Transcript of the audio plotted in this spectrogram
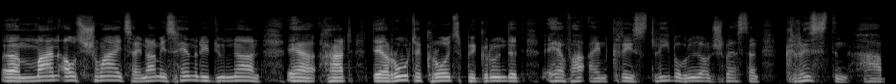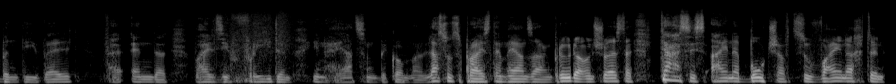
äh, Mann aus Schweiz, sein Name ist Henry Dunant, er hat der Rote Kreuz begründet. Er war ein Christ. Liebe Brüder und Schwestern, Christen haben die Welt verändert, weil sie Frieden im Herzen bekommen haben. Lass uns Preis dem Herrn sagen, Brüder und Schwestern, das ist eine Botschaft zu Weihnachten.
